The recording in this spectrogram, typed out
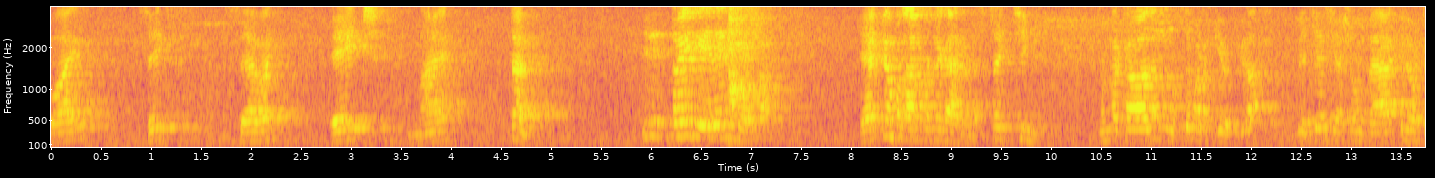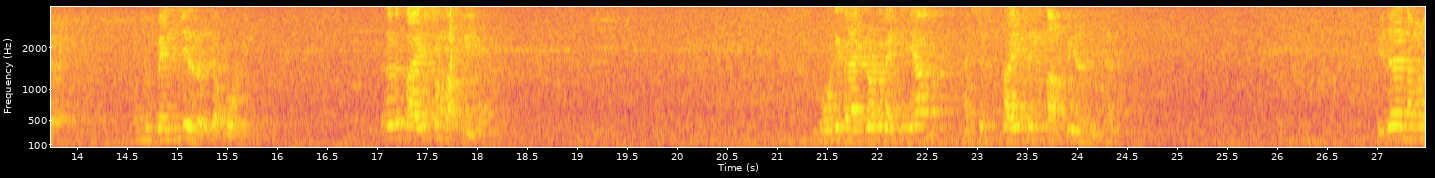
five six seven eight nine ten ഇത് ഇത്രയും ചെയ്തതിന് ശേഷം ഏറ്റവും പ്രധാനപ്പെട്ട ഒരു കാര്യമുണ്ട്. സ്ട്രെച്ചിങ് നമ്മുടെ കാലൊന്ന് മുട്ട് മടക്കി വെക്കുക. വെച്ചതിന് ശേഷം ബാക്കിലോട്ട് ഒന്ന് ബെഞ്ച് ചെയ്ത് വെക്കുക ബോഡി എന്നിട്ട് തൈസ് ഒന്ന് അപ്പ് ചെയ്യുക. ബോഡി ബാക്കിലോട്ട് ബെൻഡ് ചെയ്യുക. അതിനുശേഷം തൈസിൽ അപ്പ് ചെയ്തിരിക്കുക ഇത് നമ്മൾ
